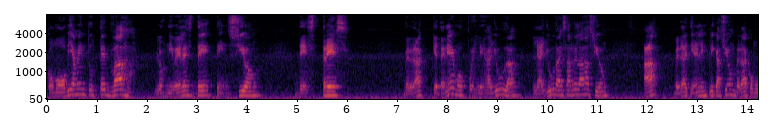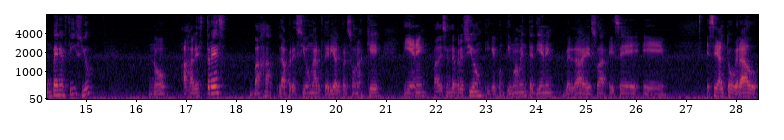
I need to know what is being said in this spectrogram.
como obviamente usted baja los niveles de tensión, de estrés, ¿verdad? Que tenemos, pues les ayuda, le ayuda a esa relajación a, ¿verdad? Y tiene la implicación, ¿verdad? Como un beneficio, no baja el estrés, baja la presión arterial. Personas que tienen, padecen depresión y que continuamente tienen, ¿verdad? Esa, ese, eh, ese alto grado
